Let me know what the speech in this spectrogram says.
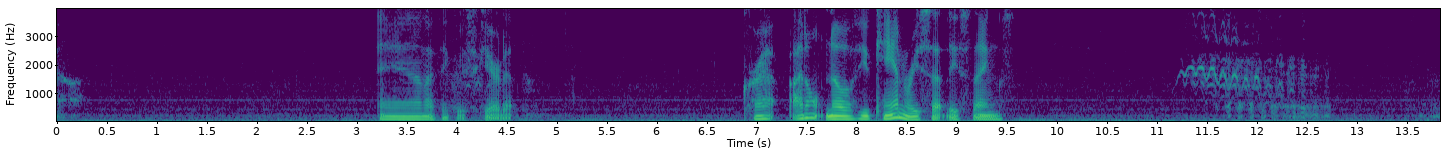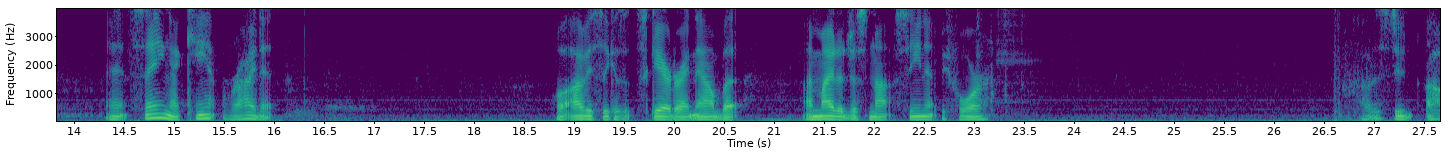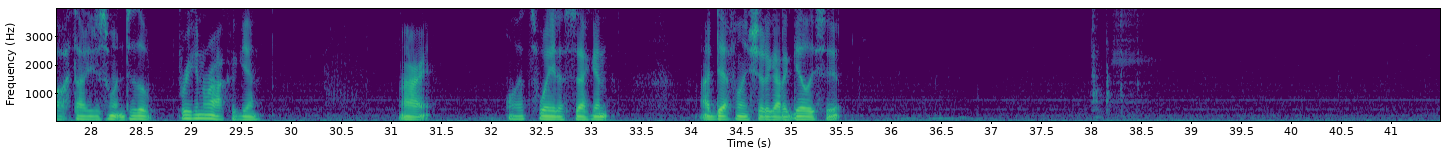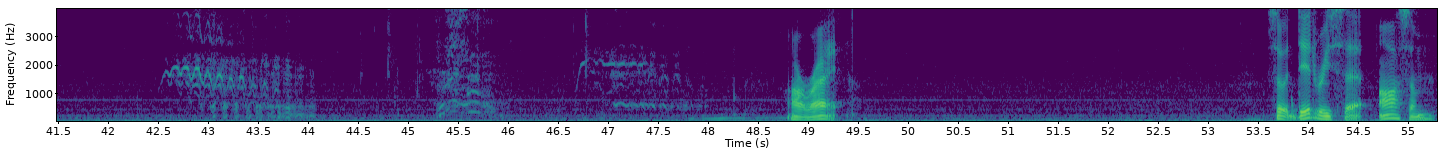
And I think we scared it. Crap, I don't know if you can reset these things. And it's saying I can't ride it. Well, obviously because it's scared right now, but I might have just not seen it before. Oh, this dude... Oh, I thought he just went into the freaking rock again. Alright. Well, let's wait a second. I definitely should have got a ghillie suit. Alright. So it did reset. Awesome.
